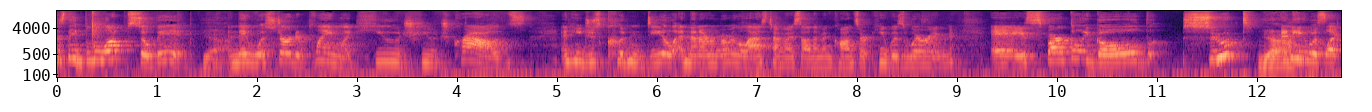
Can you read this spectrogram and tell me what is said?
because they blew up so big. Yeah. and they w- started playing like huge, huge crowds. And he just couldn't deal. And then I remember the last time I saw them in concert, he was wearing a sparkly gold suit. Yeah. And he was like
